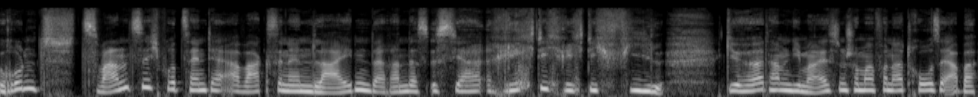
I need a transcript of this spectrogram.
Rund 20 Prozent der Erwachsenen leiden daran. Das ist ja richtig, richtig viel. Gehört haben die meisten schon mal von Arthrose, aber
